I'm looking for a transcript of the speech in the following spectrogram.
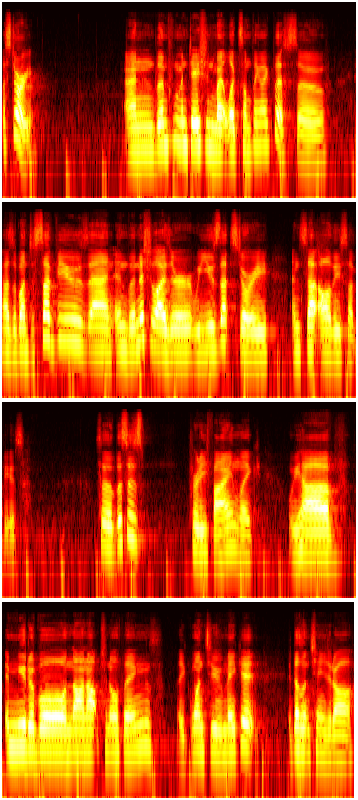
a story. And the implementation might look something like this. So it has a bunch of subviews, and in the initializer, we use that story and set all these subviews. So this is pretty fine. Like we have immutable, non-optional things. Like once you make it, it doesn't change at all.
